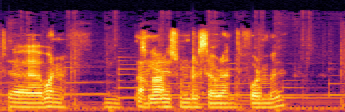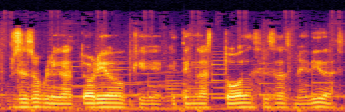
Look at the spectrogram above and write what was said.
O sea, bueno, si eres un restaurante formal, pues es obligatorio que, que tengas todas esas medidas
